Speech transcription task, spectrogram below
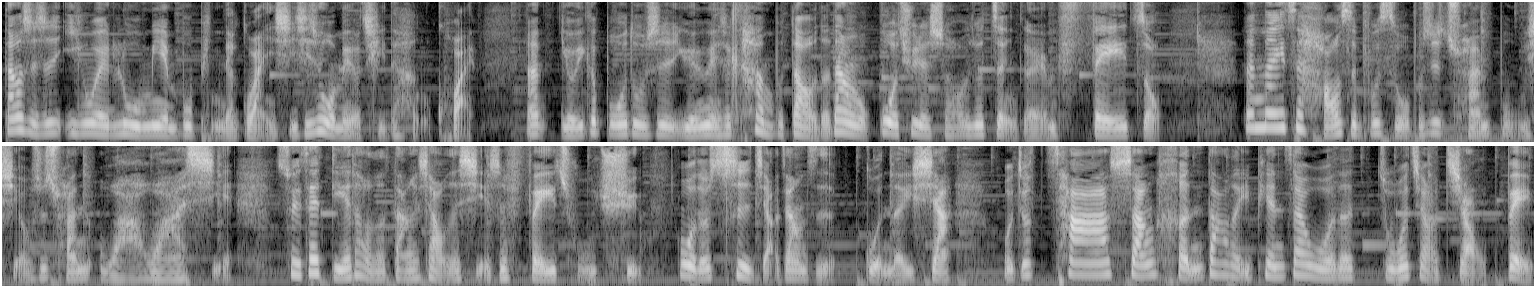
当时是因为路面不平的关系，其实我没有骑得很快。那有一个坡度是远远是看不到的，但我过去的时候就整个人飞走。那那一次好死不死，我不是穿布鞋，我是穿娃娃鞋，所以在跌倒的当下，我的鞋是飞出去，我的赤脚这样子滚了一下，我就擦伤很大的一片，在我的左脚脚背。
